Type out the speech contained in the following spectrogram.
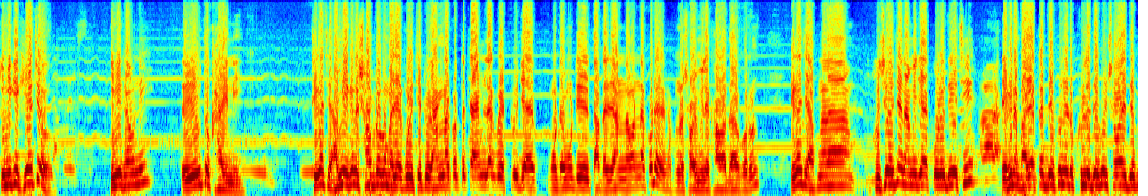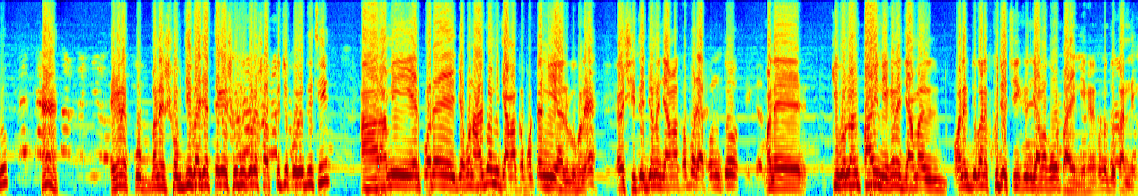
তুমি কি খেয়েছো? তুমি খাওনি? এও তো খায়নি ঠিক আছে আমি এখানে সব রকম বাজার করেছি একটু রান্না করতে টাইম লাগবে একটু যাই মোটামুটি তাড়াতাড়ি রান্না বান্না করে আপনারা সবাই মিলে খাওয়া দাওয়া করুন। ঠিক আছে আপনারা খুশি হয়েছেন? আমি যা করে দিয়েছি। এখানে বাজারটা দেখুন একটু খুলে দেখুন সবাই দেখুন হ্যাঁ এখানে মানে সবজি বাজার থেকে শুরু করে সবকিছু করে দিয়েছি। আর আমি এরপরে যখন আসব আমি জামা কাপড়টা নিয়ে আসব ওখানে। কারণ শীতের জন্য জামা কাপড় এখন তো মানে কি বলব আমি পাইনি, এখানে জামা, অনেক দোকানে খুঁজেছি, কিন্তু জামা কাপড় পাইনি, এখানে কোনো দোকান নেই।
